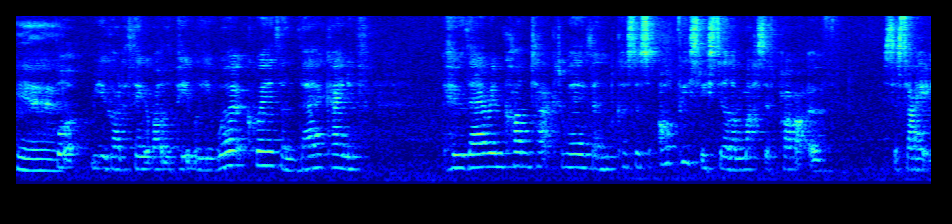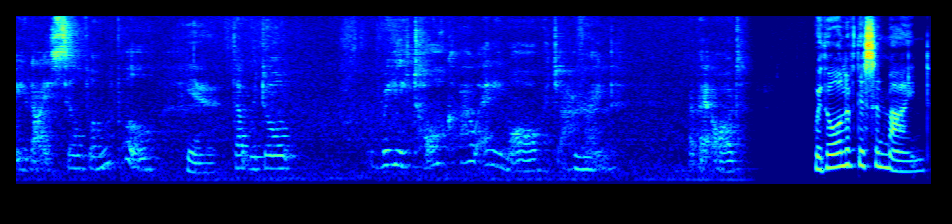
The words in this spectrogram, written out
Yeah. but you got to think about the people you work with and their kind of who they're in contact with, and because there's obviously still a massive part of society that is still vulnerable yeah. that we don't really talk about anymore, which I find a bit odd. With all of this in mind,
